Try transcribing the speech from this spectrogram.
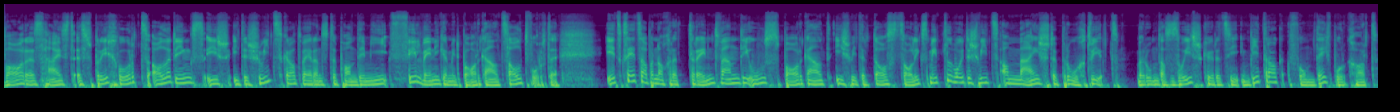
Wahres, heisst ein Sprichwort. Allerdings ist in der Schweiz gerade während der Pandemie viel weniger mit Bargeld gezahlt worden. Jetzt sieht es aber nach einer Trendwende aus. Bargeld ist wieder das Zahlungsmittel, das in der Schweiz am meisten gebraucht wird. Warum das so ist, hören Sie im Beitrag von Dave Burkhardt.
